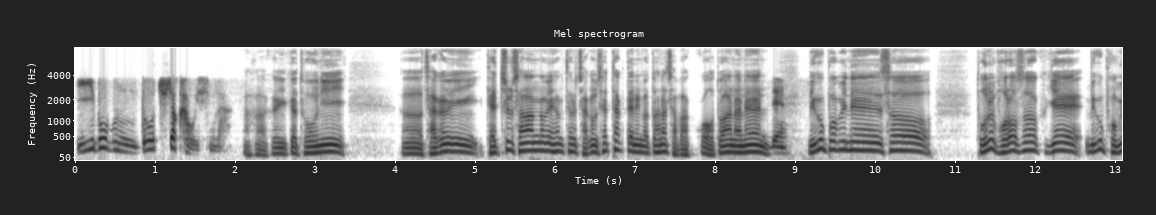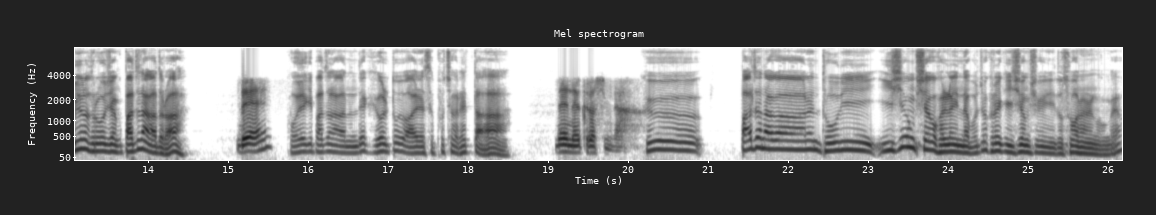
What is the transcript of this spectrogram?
이 부분도 추적하고 있습니다. 아하, 그러니까 돈이 어, 자금이 대출 상환금의 형태로 자금 세탁되는 것도 하나 잡았고 또 하나는 네. 미국 법인에서 돈을 벌어서 그게 미국 법인으로 들어오지 않고 빠져나가더라. 네. 거액이 빠져나갔는데 그걸 또 IRS 포착을 했다. 네네, 그렇습니다. 그 빠져나가는 돈이 이시영 씨하고 관련 있나 보죠? 그러니까 이시영 씨도 소환하는 건가요?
